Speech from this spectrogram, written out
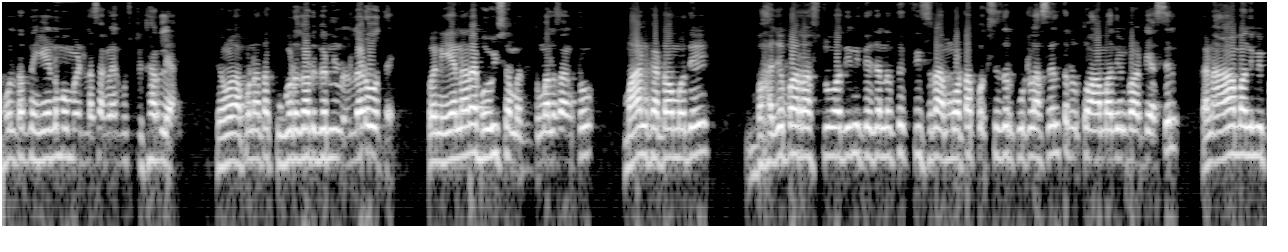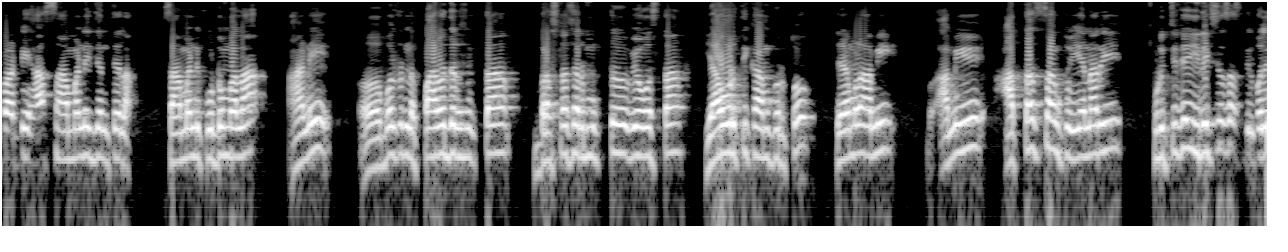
बोलतात ना एंड मोमेंटला सगळ्या गोष्टी ठरल्या. त्यामुळे आपण आता कुगडगड लढवत आहे पण येणाऱ्या भविष्यामध्ये तुम्हाला सांगतो मान खटावमध्ये भाजपा राष्ट्रवादीने त्याच्यानंतर तिसरा मोठा पक्ष जर कुठला असेल तर तो आम आदमी पार्टी असेल. कारण आम आदमी पार्टी हा सामान्य जनतेला सामान्य कुटुंबाला आणि बोलतात ना पारदर्शकता भ्रष्टाचार मुक्त व्यवस्था यावरती काम करतो. त्यामुळे आम्ही आम्ही आताच सांगतो येणारी पुढचे जे इलेक्शन असतील भले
